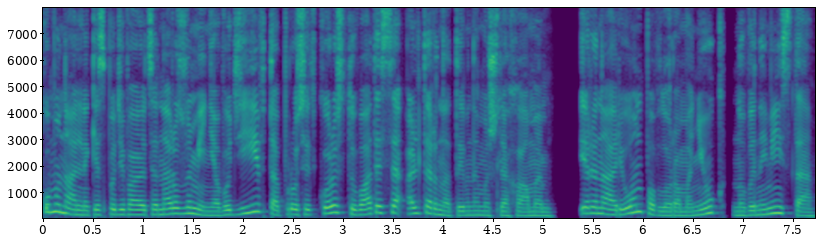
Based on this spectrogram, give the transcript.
Комунальники сподіваються на розуміння водіїв та просять користуватися альтернативними шляхами. Ірина Аріон, Павло Романюк. Новини міста.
